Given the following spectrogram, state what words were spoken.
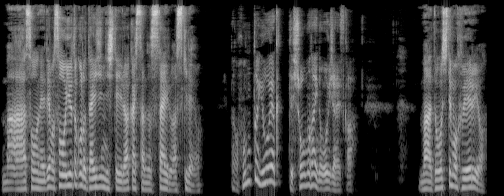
まあ、そうね。でもそういうところを大事にしている明石さんのスタイルは好きだよ。だから本当要約ってしょうもないの多いじゃないですか。まあ、どうしても増えるよ。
